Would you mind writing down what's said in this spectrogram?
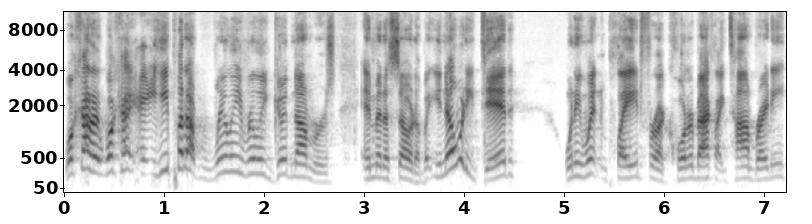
What kind of what kind? Eh, he put up really really good numbers in Minnesota. But you know what he did when he went and played for a quarterback like Tom Brady?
